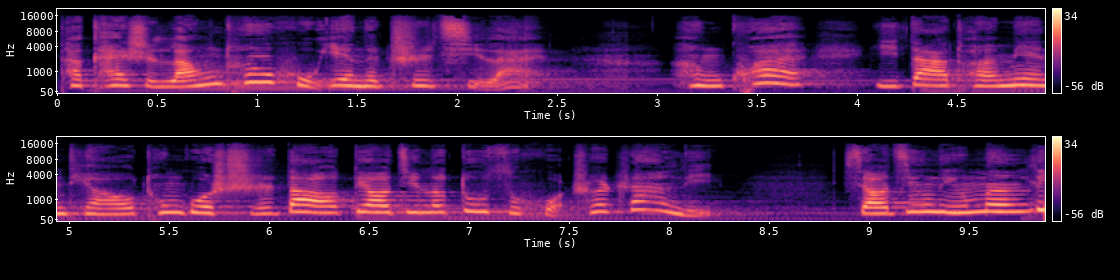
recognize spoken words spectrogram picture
她开始狼吞虎咽地吃起来。很快，一大团面条通过食道掉进了肚子火车站里。小精灵们立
